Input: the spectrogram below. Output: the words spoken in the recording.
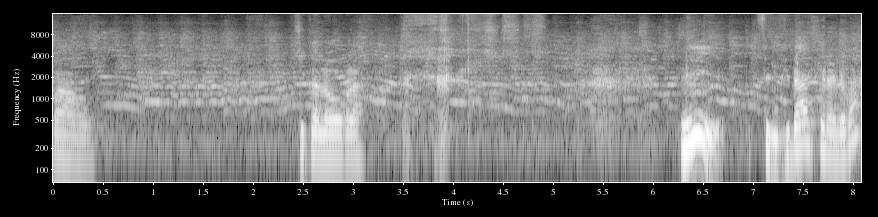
เบาๆจิกาโลปะละ่ะนี่สิ่งที่ได้คืออะไรรู้ปะ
